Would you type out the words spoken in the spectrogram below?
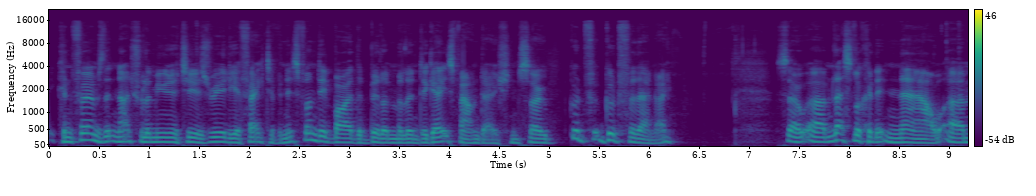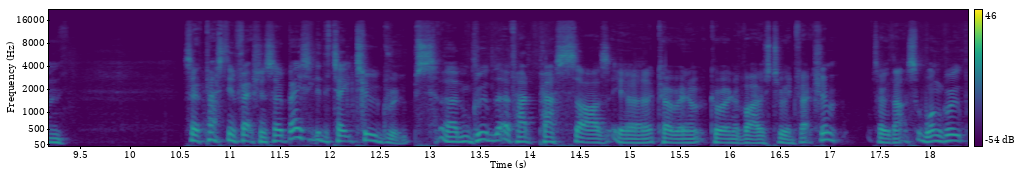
It confirms that natural immunity is really effective, and it's funded by the Bill and Melinda Gates Foundation. So good, for, good for them, eh? So um, let's look at it now. Um, so past infection. So basically, they take two groups: um, group that have had past SARS uh, coronavirus 2 infection. So that's one group,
